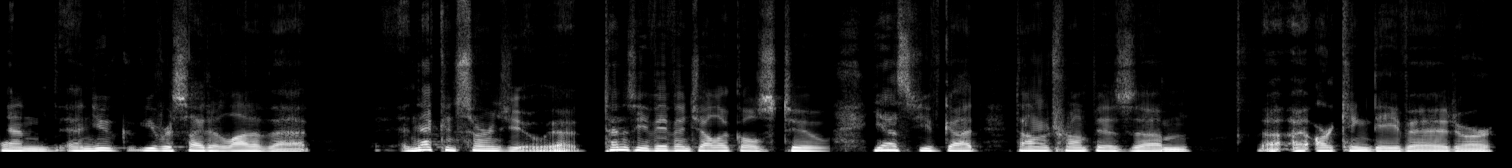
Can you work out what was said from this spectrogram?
and and you you recited a lot of that, and that concerns you. Uh, tendency of evangelicals to yes, you've got Donald Trump is um, uh, our King David or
